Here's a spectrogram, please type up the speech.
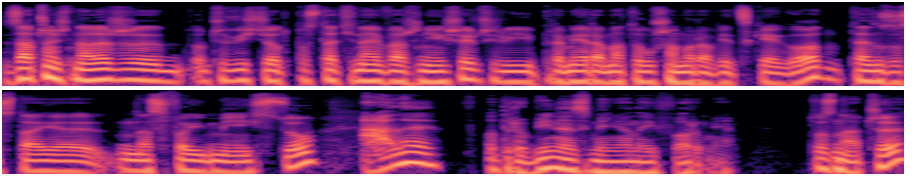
Zacząć należy oczywiście od postaci najważniejszej, czyli premiera Mateusza Morawieckiego. Ten zostaje na swoim miejscu. Ale w odrobinę zmienionej formie. To znaczy?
